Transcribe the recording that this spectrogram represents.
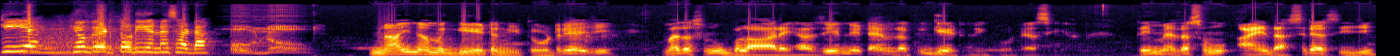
ਕੀ ਹੈ ਕਿਉਂ ਗੇਟ ਤੋੜੀ ਇਹਨੇ ਸਾਡਾ? ਨਾ ਹੀ ਨਾ ਮੈਂ ਗੇਟ ਨਹੀਂ ਤੋੜ ਰਿਹਾ ਜੀ। ਮੈਂ ਤਾਂ ਤੁਹਾਨੂੰ ਬੁਲਾ ਰਿਹਾ ਸੀ ਇੰਨੇ ਟਾਈਮ ਦਾ ਕੋਈ ਗੇਟ ਨਹੀਂ ਖੋਲ ਰਿਹਾ ਸੀਗਾ। ਤੇ ਮੈਂ ਤਾਂ ਤੁਹਾਨੂੰ ਐਂ ਦੱਸ ਰਿਹਾ ਸੀ ਜੀ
